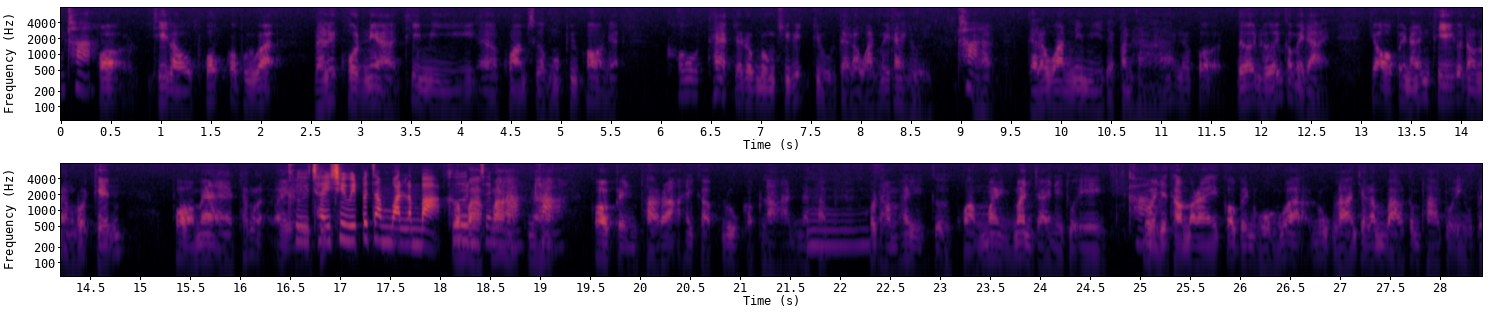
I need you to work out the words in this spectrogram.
มค่ะเพราะที่เราพบก็คือว่า หลายๆคนเนี่ยที่มีเอ่อความเสื่อมของผิวข้อเนี่ยเขาแทบจะดำรงชีวิตอยู่แต่ละวันไม่ได้เลยค่ะนะฮะแต่ละวันนี่มีแต่ปัญหาแล้วก็เดินเหินก็ไม่ได้ จะออกไปไหนทันทีก็ต้องนั่งรถเข็นพ่อแม่ทั้งหลายไคือใช้ชีวิตประจำวันลำบากขึ้นลำบากใช่ไหมมากคะนะค่ะฮะก็เป็นภาระให้กับลูกกับหลานนะครับอืมก็ทำให้เกิดความไม่มั่นใจในตัวเองค่ะไม่ว่าจะทำอะไรก็เป็นห่วงว่าลูกหลานจะลำบากต้องพาตัวเองออกไป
